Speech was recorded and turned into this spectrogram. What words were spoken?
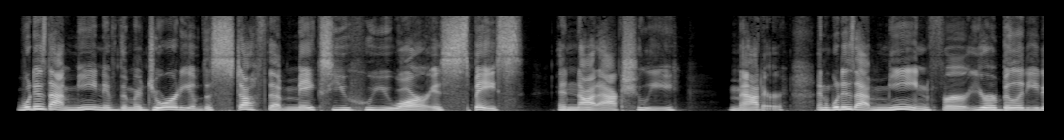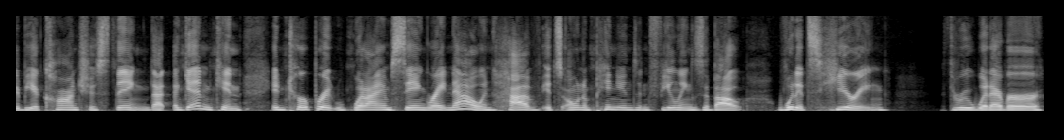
what does that mean if the majority of the stuff that makes you who you are is space and not actually matter? And what does that mean for your ability to be a conscious thing that, again, can interpret what I am saying right now and have its own opinions and feelings about what it's hearing? through whatever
